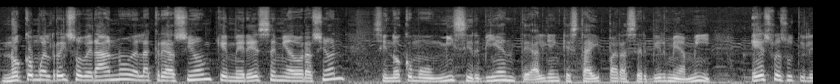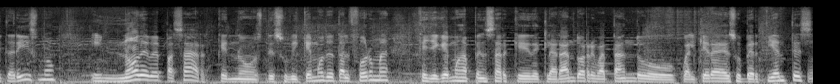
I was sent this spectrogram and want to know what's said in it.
no como el Rey soberano de la creación que merece mi adoración, sino como mi sirviente, alguien que está ahí para servirme a mí. Eso es utilitarismo y no debe pasar que nos desubiquemos de tal forma que lleguemos a pensar que declarando, arrebatando cualquiera de sus vertientes,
